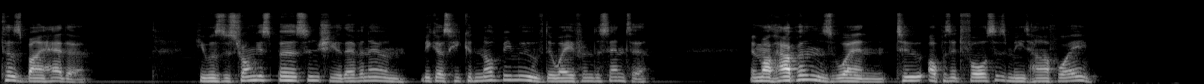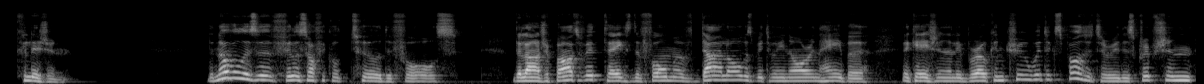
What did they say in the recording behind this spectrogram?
thus by Heather. He was the strongest person she had ever known, because he could not be moved away from the centre. And what happens when two opposite forces meet halfway? Collision. The novel is a philosophical tour de force. The larger part of it takes the form of dialogues between Orr and Haber, occasionally broken through with expository description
